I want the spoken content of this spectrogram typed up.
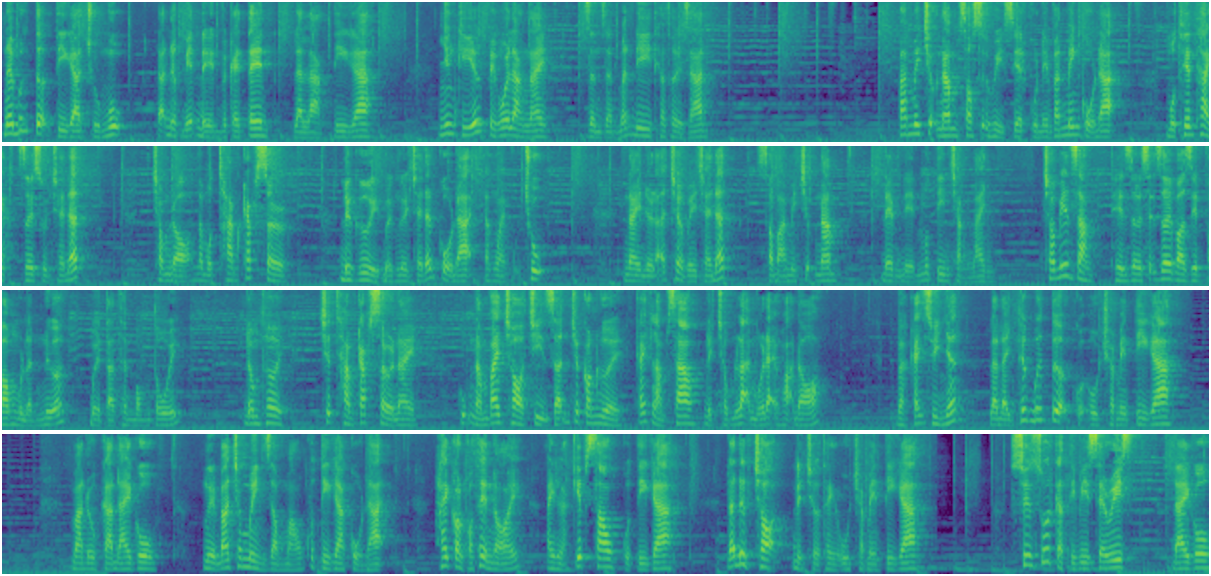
nơi bức tượng Tiga trú ngụ đã được biết đến với cái tên là làng Tiga. Nhưng ký ức về ngôi làng này dần dần mất đi theo thời gian. 30 triệu năm sau sự hủy diệt của nền văn minh cổ đại, một thiên thạch rơi xuống trái đất. Trong đó là một time capsule được gửi bởi người trái đất cổ đại ra ngoài vũ trụ. Này nó đã trở về trái đất sau 30 triệu năm, đem đến một tin chẳng lành. Cho biết rằng thế giới sẽ rơi vào diệt vong một lần nữa bởi tà thần bóng tối. Đồng thời, chiếc time capsule này cũng nắm vai trò chỉ dẫn cho con người cách làm sao để chống lại mối đại họa đó. Và cách duy nhất là đánh thức bức tượng của Ultraman Tiga. Madoka Daigo, người mang trong mình dòng máu của Tiga cổ đại, hay còn có thể nói anh là kiếp sau của Tiga đã được chọn để trở thành Ultraman Tiga. Xuyên suốt cả TV series, Daigo,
